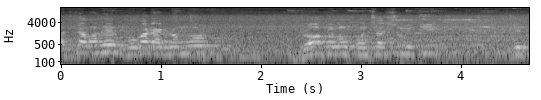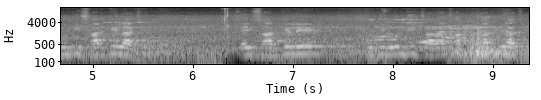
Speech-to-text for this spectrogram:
আজকে আমাদের গোঘাট এক নম্বর ব্লক এবং পঞ্চায়েত সমিতির যে দুটি সার্কেল আছে সেই সার্কেলে প্রতিবন্ধী যারা ছাত্রছাত্রী আছে।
